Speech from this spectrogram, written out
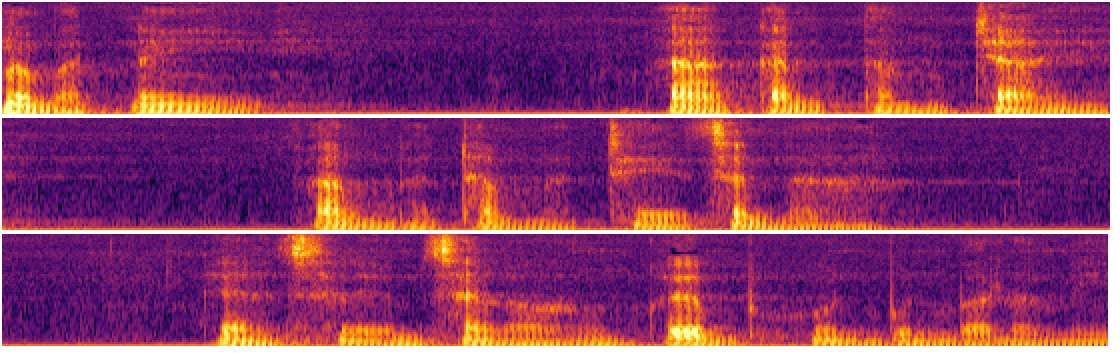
มาบัดนี้พากันตั้งใจ ฟังพระธรรมเทศนา เพื่อเสริมสลองเพิ่มพูนบุญบารมี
